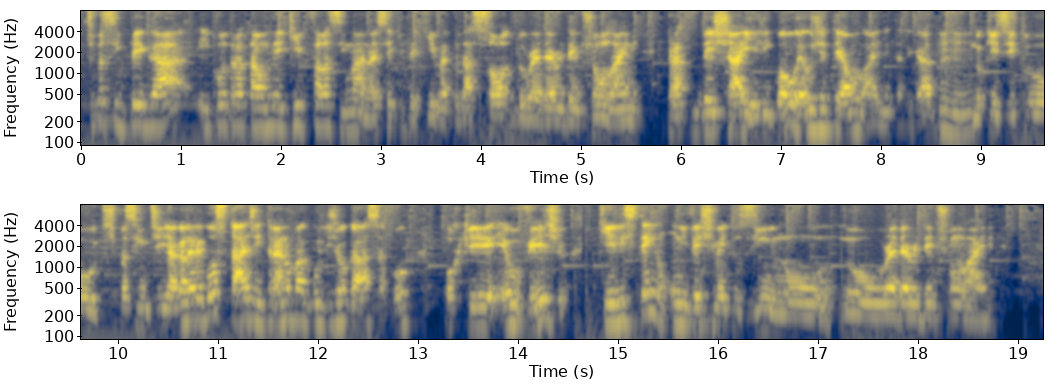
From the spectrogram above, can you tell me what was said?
Tipo assim, pegar e contratar uma equipe e falar assim, mano, essa equipe aqui vai cuidar só do Red Dead Redemption Online pra deixar ele igual é o GTA Online, tá ligado? Uhum. No quesito, tipo assim, de a galera gostar de entrar no bagulho e jogar, sacou? Porque eu vejo que eles têm um investimentozinho no, no Red Dead Redemption Online.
